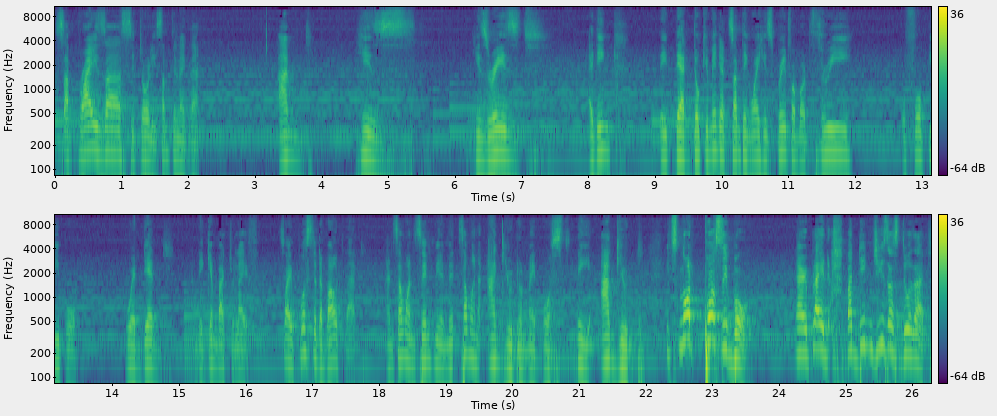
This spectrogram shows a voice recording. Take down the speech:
Surprise Sithole, something like that. And he's he's raised. I think they, they had documented something where he's prayed for about three or four people who were dead and they came back to life. So I posted about that and someone sent me a someone argued on my post. They argued. It's not possible. And i replied ah, but didn't jesus do that?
